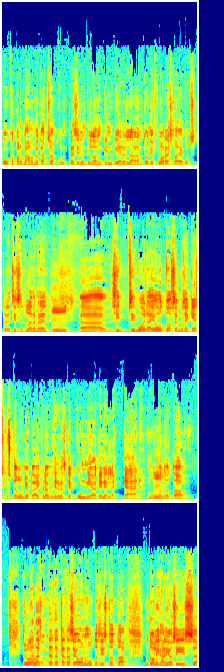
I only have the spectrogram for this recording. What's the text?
kuinka paljon me haluamme katsoa, kun presidentillä onkin vierellään Antonio Flores tai joku sitten, että siis tulee tämmöinen, mm. ää, siinä, siinä, voidaan joutua semmoiseen keskusteluun, joka ei kyllä hirveästi kunniaa kenellekään, mutta mm. tota, Joo, tätä, ru- tätä, tätä, se on, mutta siis tota, mutta olihan jo siis äh,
